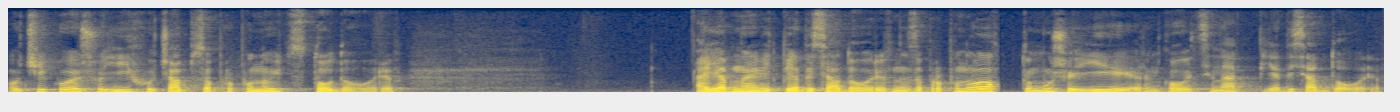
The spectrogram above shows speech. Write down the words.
очікує, що їй хоча б запропонують 100 доларів. А я б навіть 50 доларів не запропонував, тому що її ринкова ціна 50 доларів.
